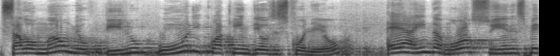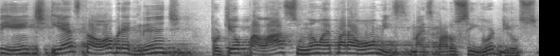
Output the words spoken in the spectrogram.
Salomão, meu filho, o único a quem Deus escolheu, é ainda moço e inexperiente, e esta obra é grande, porque o palácio não é para homens, mas para o Senhor Deus.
